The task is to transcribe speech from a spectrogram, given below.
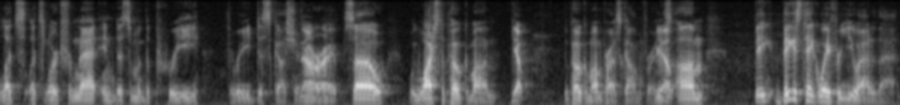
let's let's lurch from that into some of the pre three discussion. All right. So we watched the Pokemon Yep. the Pokemon press conference. Yep. Um, big biggest takeaway for you out of that,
